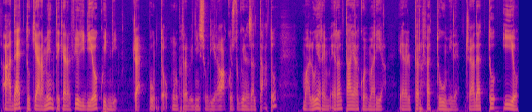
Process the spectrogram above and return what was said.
ha detto chiaramente che era il figlio di Dio, quindi, cioè, appunto, uno potrebbe benissimo dire, ah, questo qui è un esaltato, ma lui era, in realtà era come Maria, era il perfetto umile, cioè ha detto io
